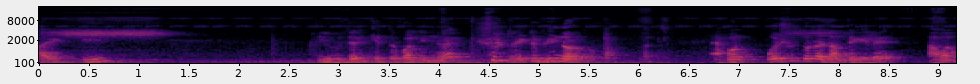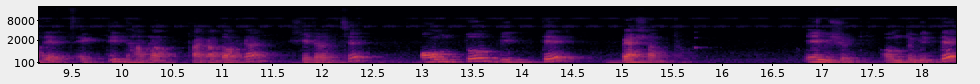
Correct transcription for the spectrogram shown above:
আরেকটি ত্রিভুজের ক্ষেত্রফল নির্ণয়ের সূত্র, একটু ভিন্ন রকম। আচ্ছা এখন ওই সূত্রটা জানতে গেলে আমাদের একটি ধারণা থাকা দরকার, সেটা হচ্ছে অন্তবৃত্তের ব্যাসার্ধ। এই বিষয়টি অন্তবৃত্তের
